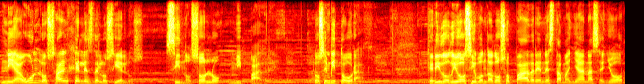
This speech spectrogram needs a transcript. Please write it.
ni aun los ángeles de los cielos, sino solo mi Padre. Los invito a orar. Querido Dios y bondadoso Padre, en esta mañana, Señor,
